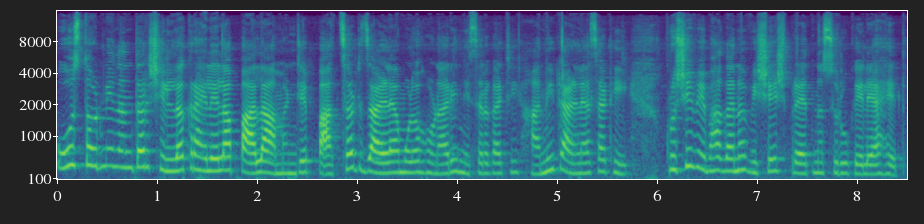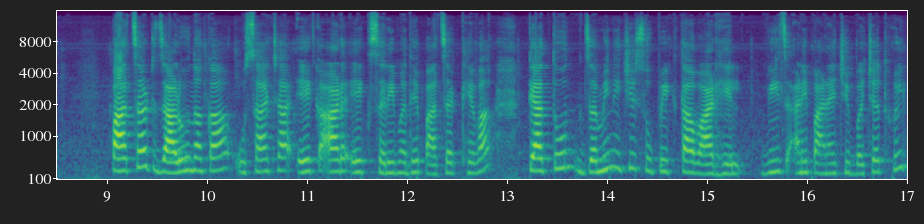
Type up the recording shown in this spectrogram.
ऊस तोडणीनंतर शिल्लक राहिलेला पाला म्हणजे पाचट जाळल्यामुळे होणारी निसर्गाची हानी टाळण्यासाठी कृषी विभागानं विशेष प्रयत्न सुरू केले आहेत. पाचट जाळू नका ऊसाच्या एक आड एक सरीमध्ये पाचट ठेवा त्यातून जमिनीची सुपीकता वाढेल वीज आणि पाण्याची बचत होईल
